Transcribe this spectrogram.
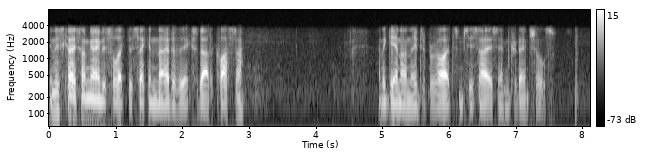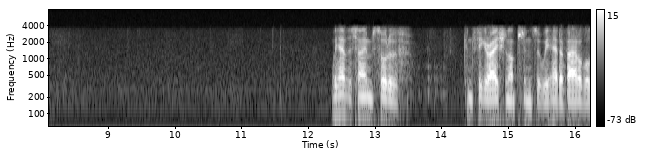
In this case, I'm going to select the second node of the Exadata cluster. And again, I need to provide some sysASM credentials. We have the same sort of configuration options that we had available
